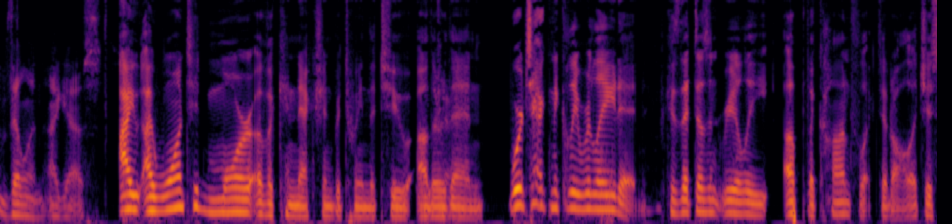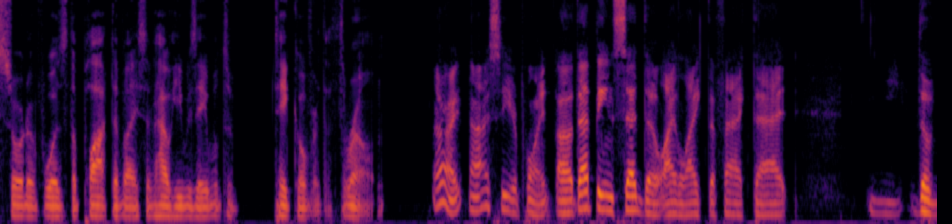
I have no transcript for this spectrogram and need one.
villain, I guess. I, I wanted more of a connection between the two other Okay. than we're technically related because that doesn't really up the conflict at all. It just sort of was the plot device of how he was able to take over the throne. All right, now I see your point. Uh, that being said, though, I like the fact that the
